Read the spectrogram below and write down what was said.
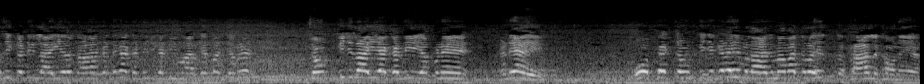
ਅਸੀਂ ਗੱਡੀ ਲਾਈ ਆ, ਗਾਲਾਂ ਕੱਢ ਕੇ ਗੱਡੀ 'ਚ ਗੱਡੀ ਮਾਰ ਕੇ ਭੱਜੇ ਨੇ। ਚੌਂਕੀ 'ਚ ਲਾਈ ਆ ਗੱਡੀ ਆਪਣੇ ਹੰਡਿਆਏ ਉੱਥੇ ਚੌਂਕੀ 'ਚ ਕਿਹੜੇ ਸੀ ਮੁਲਾਜ਼ਮਾਂ ਵਾ ਚਲੋ ਅਸੀਂ ਦਰਖਾਸਤ ਲਿਖਾਉਨੇ ਆ।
